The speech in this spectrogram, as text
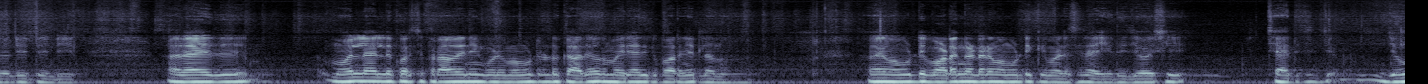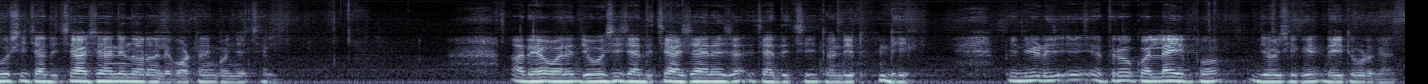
ട്വന്റി ട്വന്റിയിൽ അതായത് മോഹൻലാലിന് കുറച്ച് പ്രാധാന്യം കൂടി മമ്മൂട്ടിയോട് കഥയൊന്നും മര്യാദയ്ക്ക് പറഞ്ഞിട്ടില്ലെന്നു അങ്ങനെ മമ്മൂട്ടി പടം കണ്ടാൽ മമ്മൂട്ടിക്ക് മനസ്സിലായി ഇത് ജോഷി ചതിച്ച് ജോഷി ചതിച്ചാശാൻ എന്ന് പറഞ്ഞല്ലേ കോട്ടയം കൊഞ്ചച്ചൽ. അതേപോലെ ജോഷി ചതിച്ചാശാനെ ചതിച്ച് ട്വന്റി ട്വന്റി പിന്നീട് എത്രയോ കൊല്ലായി ഇപ്പോൾ ജോഷിക്ക് ഡേറ്റ് കൊടുക്കാത്ത.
